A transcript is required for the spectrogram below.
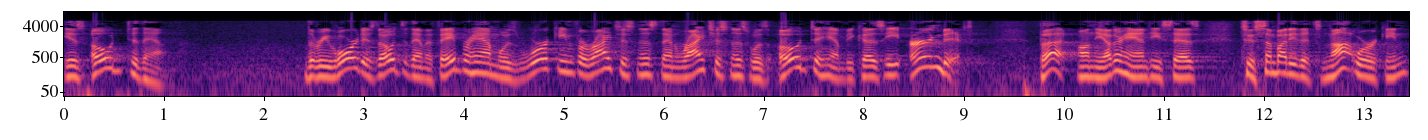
is owed to them. The reward is owed to them. If Abraham was working for righteousness, then righteousness was owed to him because he earned it. But, on the other hand, he says, to somebody that's not working,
